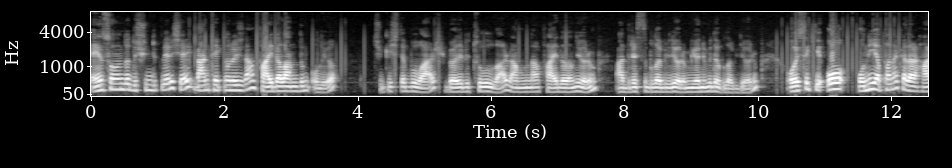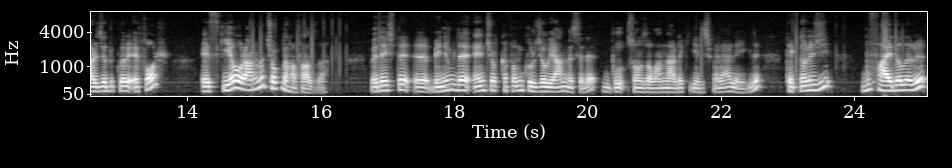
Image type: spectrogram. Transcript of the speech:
en sonunda düşündükleri şey ben teknolojiden faydalandım oluyor. Çünkü işte bu var, böyle bir tool var, ben bundan faydalanıyorum, adresi bulabiliyorum, yönümü de bulabiliyorum. Oysa ki o onu yapana kadar harcadıkları efor eskiye oranla çok daha fazla. Ve de işte e, benim de en çok kafamı kurcalayan mesele bu son zamanlardaki gelişmelerle ilgili. Teknoloji bu faydaları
